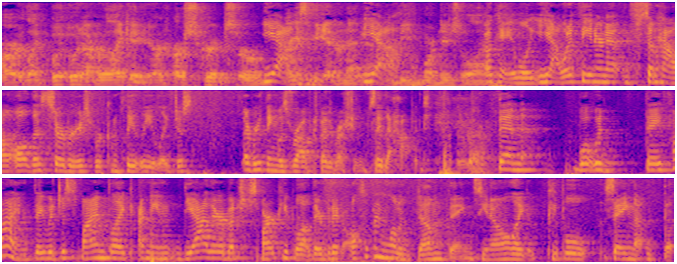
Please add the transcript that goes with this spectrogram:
our like whatever, like it, our, our scripts or Yeah. I guess it'd be internet. Now. Yeah. It'd be more digitalized. Okay, well, yeah. What if the internet somehow all the servers were completely like just everything was robbed by the Russians? Say that happened. Okay. Then what would they find? They would just find like I mean, yeah, there are a bunch of smart people out there, but they'd also find a lot of dumb things. You know, like people saying that the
